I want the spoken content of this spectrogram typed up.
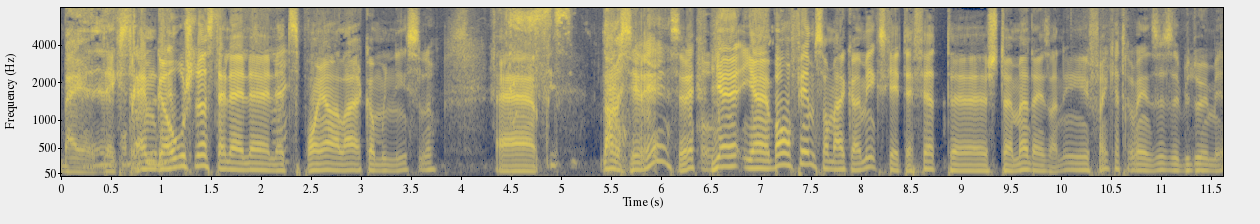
ben, d'extrême gauche, là, c'était le, le- le petit point en l'air communiste, là. Euh, non, mais c'est vrai, c'est vrai. Il y, a, il y a un bon film sur Malcolm X qui a été fait, euh, justement, dans les années fin 90, début 2000,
